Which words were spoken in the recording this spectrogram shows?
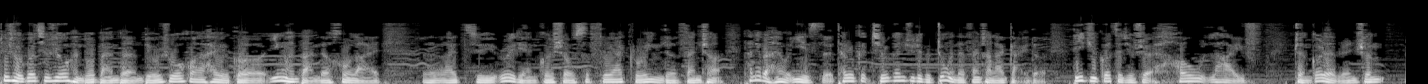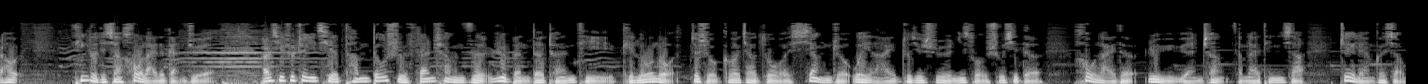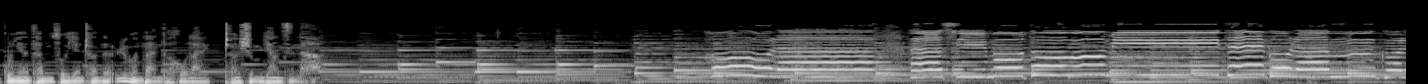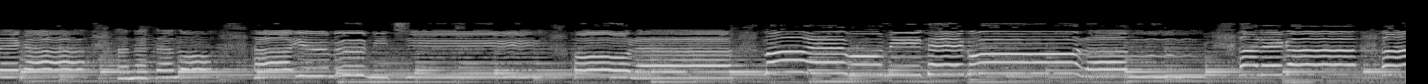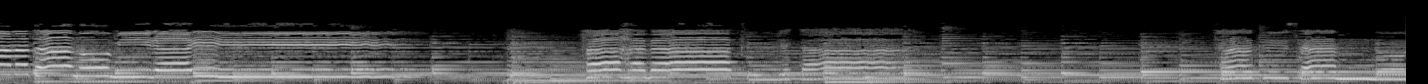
这首歌其实有很多版本，比如说后来还有一个英文版的，后来，呃，来自于瑞典歌手 Sofia Green 的翻唱，它那版很有意思，它是根其实根据这个中文的翻唱来改的，第一句歌词就是 whole life，整个的人生，然后听着就像后来的感觉，而其实这一切他们都是翻唱自日本的团体 Kilolo，这首歌叫做向着未来，这就是你所熟悉的后来的日语原唱，咱们来听一下这两个小姑娘她们所演唱的日文版的后来长什么样子呢？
